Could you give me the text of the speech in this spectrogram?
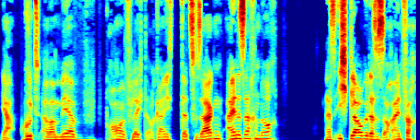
Ja, gut, aber mehr brauchen wir vielleicht auch gar nicht dazu sagen. Eine Sache noch, dass ich glaube, dass es auch einfach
